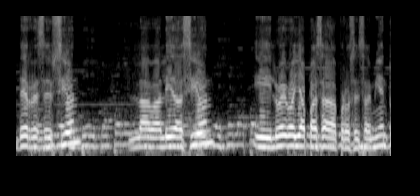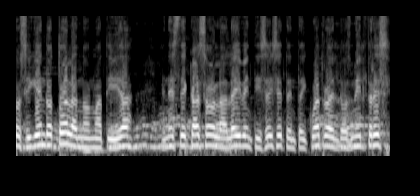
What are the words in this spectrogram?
de recepción, la validación y luego ya pasa a procesamiento siguiendo toda la normatividad, en este caso la ley 2674 del 2013.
